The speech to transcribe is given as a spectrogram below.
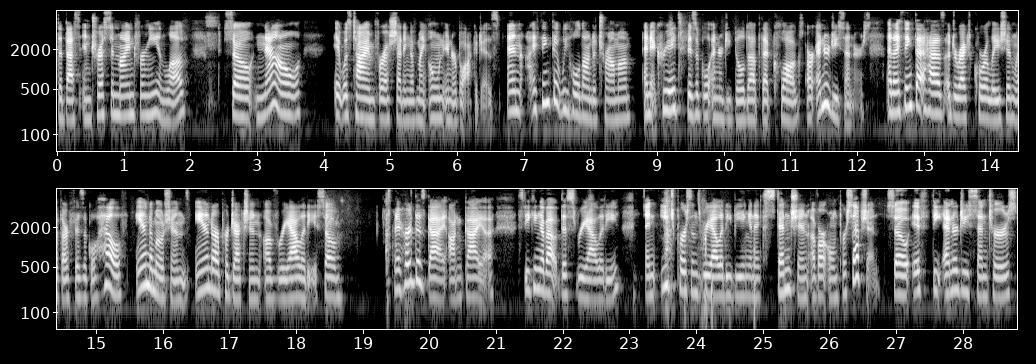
the best interest in mind for me and love so now it was time for a shedding of my own inner blockages. And I think that we hold on to trauma and it creates physical energy buildup that clogs our energy centers. And I think that has a direct correlation with our physical health and emotions and our projection of reality. So I heard this guy on Gaia speaking about this reality and each person's reality being an extension of our own perception. So if the energy centers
